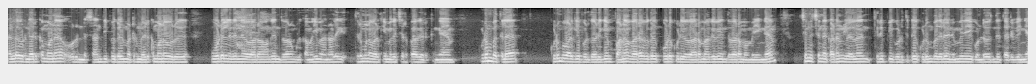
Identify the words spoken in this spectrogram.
நல்ல ஒரு நெருக்கமான ஒரு சந்திப்புகள் மற்றும் நெருக்கமான ஒரு ஊழல் நிறைந்த வாரமாக இந்த வாரம் உங்களுக்கு அமையும். அதனால திருமண வாழ்க்கை மிகச்சிறப்பாக இருக்குங்க. குடும்பத்தில் குடும்ப வாழ்க்கையை பொறுத்த வரைக்கும் பண வரவுகள் கூடக்கூடிய வாரமாகவே இந்த வாரம் அமையுங்க. சின்ன சின்ன கடன்கள் எல்லாம் திருப்பி கொடுத்துட்டு குடும்பத்தில் நிம்மதியை கொண்டு வந்து தருவீங்க.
